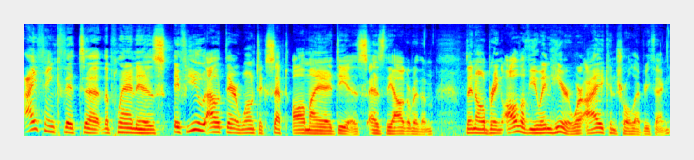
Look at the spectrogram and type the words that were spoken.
I think that uh, the plan is if you out there won't accept all my ideas as the algorithm, then I'll bring all of you in here where I control everything.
